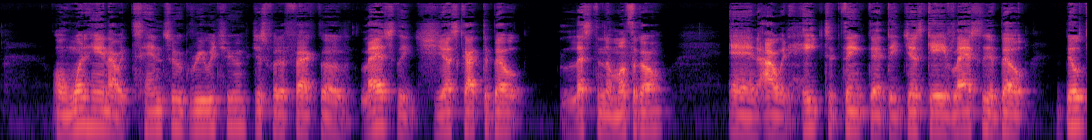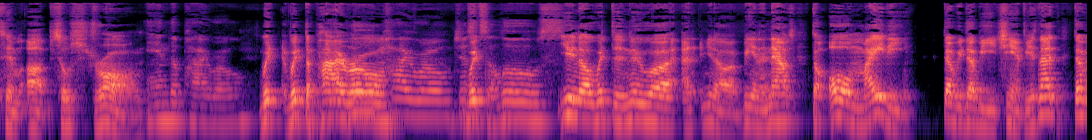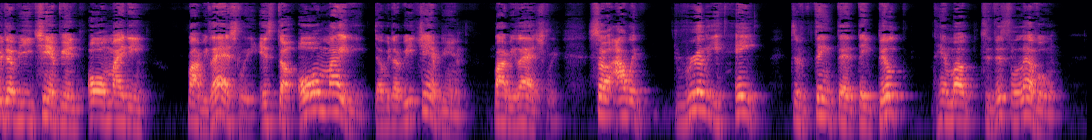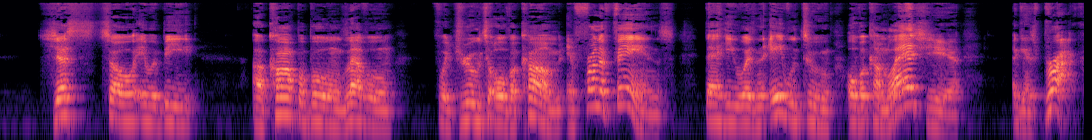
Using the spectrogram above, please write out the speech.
On one hand, I would tend to agree with you just for the fact of Lashley just got the belt less than a month ago. And I would hate to think that they just gave Lashley a belt, built him up so strong And the pyro. with with the pyro. pyro just With- to lose. you know, with the new, uh, uh, you know, being announced, the Almighty WWE Champion. It's not WWE Champion Almighty Bobby Lashley. It's the Almighty WWE Champion Bobby Lashley. So I would really hate to think that they built him up to this level just so it would be a comparable level for Drew to overcome in front of fans that he wasn't able to overcome last year against Brock.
